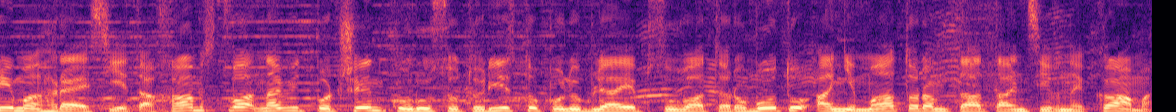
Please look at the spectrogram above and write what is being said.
Крім агресії та хамства, на відпочинку русо-туристу полюбляє псувати роботу аніматорам та танцівникам.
